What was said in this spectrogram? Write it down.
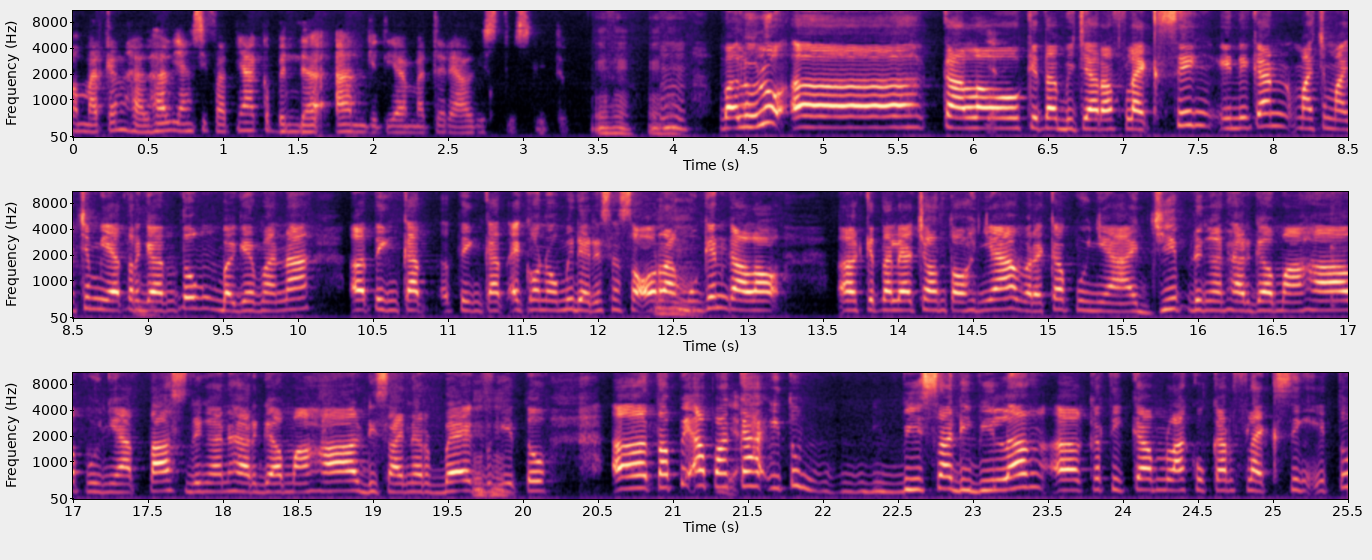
memamerkan hal-hal yang sifatnya kebendaan, gitu ya, materialistis, gitu. Mm -hmm. Mm -hmm. Mbak Lulu, uh, kalau ya. kita bicara flexing ini kan macam-macam ya tergantung bagaimana uh, tingkat tingkat ekonomi dari seseorang. Hmm. Mungkin kalau uh, kita lihat contohnya mereka punya jeep dengan harga mahal, punya tas dengan harga mahal, designer bag hmm. begitu. Uh, tapi apakah ya. itu bisa dibilang uh, ketika melakukan flexing itu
